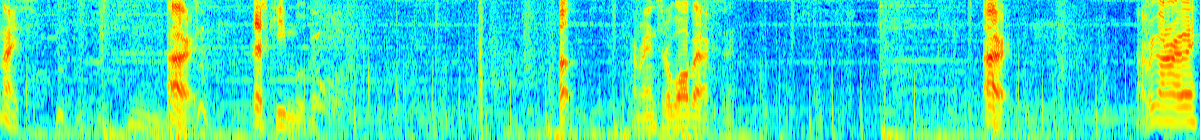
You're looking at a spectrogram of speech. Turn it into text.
Nice. Hmm. Alright. Let's keep moving. Oh. I ran into the wall by accident. Alright. Are we going the right way?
